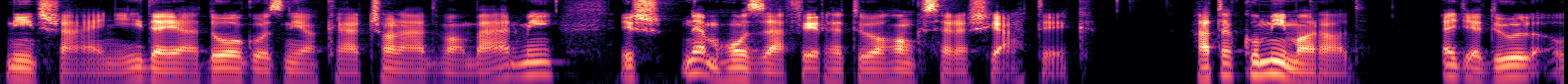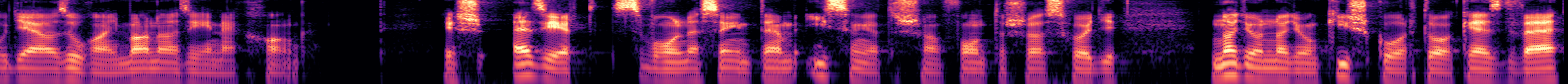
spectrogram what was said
nincs rá ennyi ideje, dolgoznia kell, család van, bármi, és nem hozzáférhető a hangszeres játék. Hát akkor mi marad? Egyedül ugye az zuhanyban az énekhang. És ezért volna szerintem iszonyatosan fontos az, hogy nagyon-nagyon kiskortól kezdve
